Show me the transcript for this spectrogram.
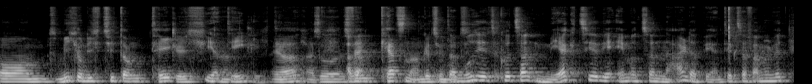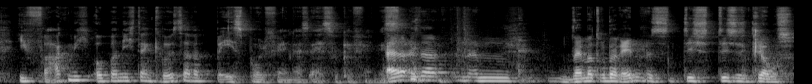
Und mich und ich zittern täglich. Ja, täglich. täglich. Ja, also es werden Kerzen angezündet. Da muss ich jetzt kurz sagen, merkt ihr, wie emotional der Bernd jetzt auf einmal wird? Ich frage mich, ob er nicht ein größerer Baseball-Fan als Eishockey-Fan ist. Also, ähm, wenn wir darüber reden, ist das, das ist close.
